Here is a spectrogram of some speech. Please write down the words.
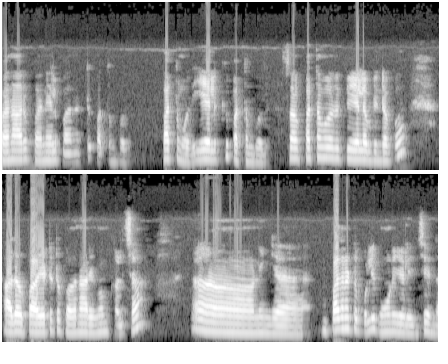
பதினாறு பதினேழு பதினெட்டு பத்தொம்போது பத்தொம்போது ஏழுக்கு பத்தொம்போது ஸோ பத்தொம்போதுக்கு ஏழு அப்படின்றப்போ அதை ப எட்டு டு பதினாறு எம்எம் கழிச்சா நீங்கள் பதினெட்டு புள்ளி மூணு ஏழு இன்ச்சு இந்த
